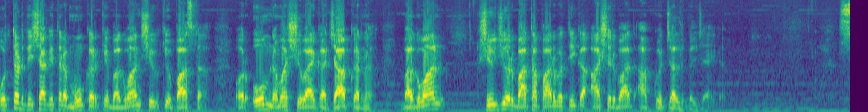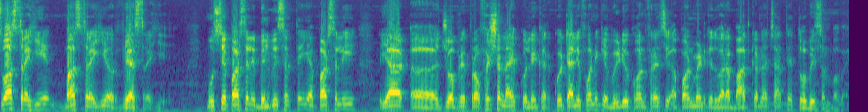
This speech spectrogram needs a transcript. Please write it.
उत्तर दिशा की तरफ़ मुँह करके भगवान शिव की उपासना और ओम नमः शिवाय का जाप करना, भगवान शिव जी और माता पार्वती का आशीर्वाद आपको जल्द मिल जाएगा। स्वस्थ रहिए, मस्त रहिए और व्यस्त रहिए। मुझसे पर्सनली मिल भी सकते हैं या पर्सनली या जो अपने प्रोफेशनल लाइफ को लेकर कोई टेलीफोनिक या वीडियो कॉन्फ्रेंसिंग अपॉइंटमेंट के द्वारा बात करना चाहते हैं तो भी संभव है।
